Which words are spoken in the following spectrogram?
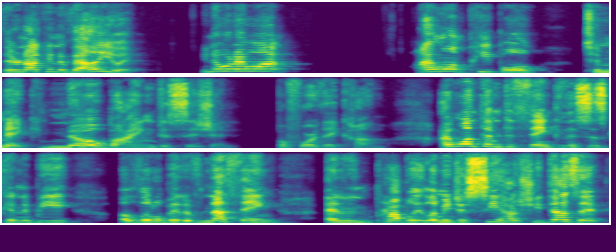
they're not going to value it. You know what I want? I want people to make no buying decision before they come. I want them to think this is going to be a little bit of nothing and probably let me just see how she does it.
